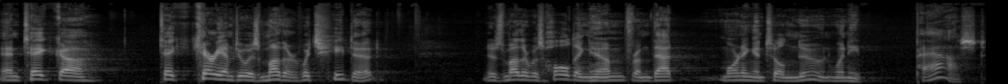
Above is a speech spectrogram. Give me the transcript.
and take, uh, take, carry him to his mother, which he did. His mother was holding him from that morning until noon when he passed.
